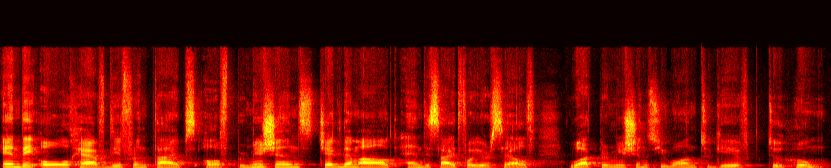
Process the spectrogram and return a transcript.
and they all have different types of permissions. Check them out and decide for yourself what permissions you want to give to whom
